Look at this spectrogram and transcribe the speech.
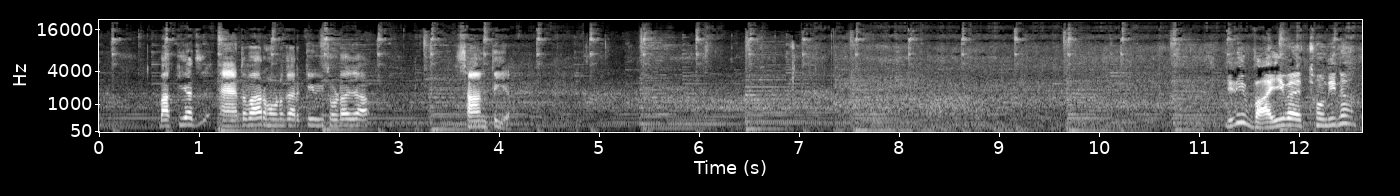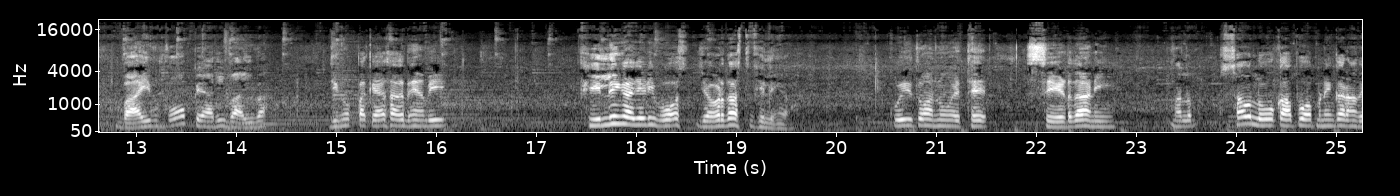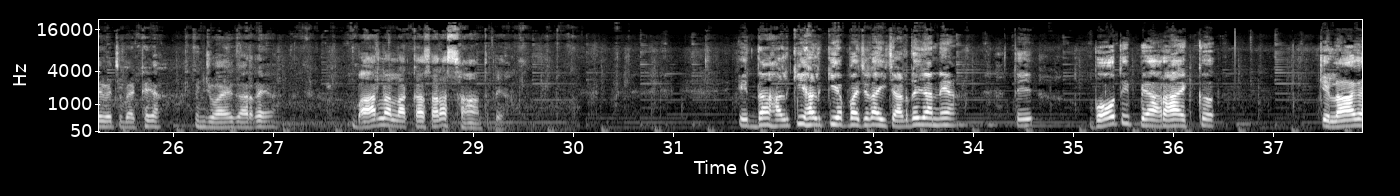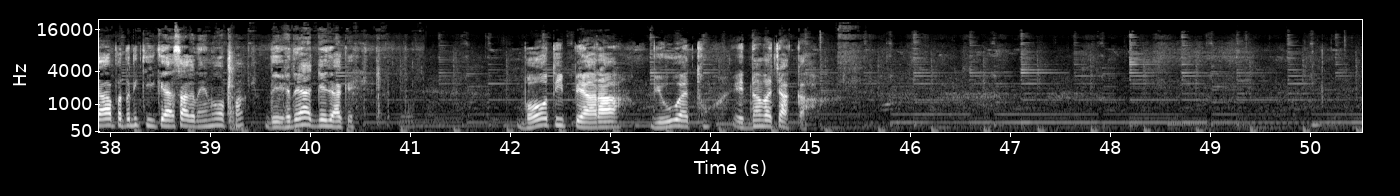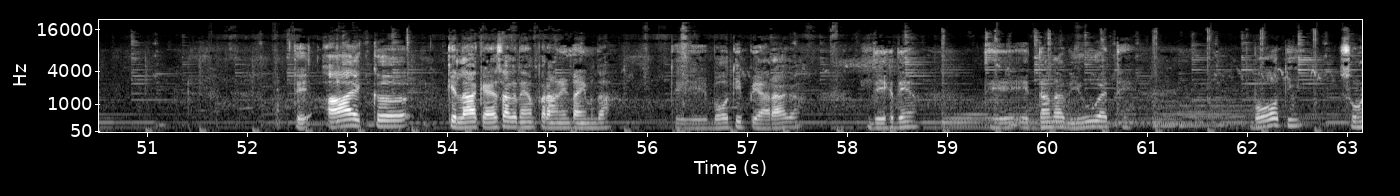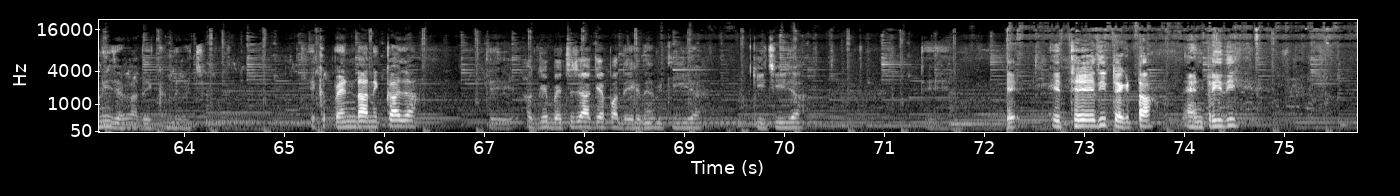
ਬਾਕੀ ਅੱਜ ਐਤਵਾਰ ਹੋਣ ਕਰਕੇ ਵੀ ਥੋੜਾ ਜਿਹਾ ਸ਼ਾਂਤੀ ਆ। ਜਿਹੜੀ ਵਾਈਬ ਆ ਇੱਥੋਂ ਦੀ ਨਾ ਵਾਈਬ ਬਹੁਤ ਪਿਆਰੀ ਵਾਈਬ ਆ। ਜਿਹਨੂੰ ਆਪਾਂ ਕਹਿ ਸਕਦੇ ਹਾਂ ਵੀ ਫੀਲਿੰਗ ਆ ਜਿਹੜੀ ਬਹੁਤ ਜ਼ਬਰਦਸਤ ਫੀਲਿੰਗ ਆ। ਕੋਈ ਤੁਹਾਨੂੰ ਇੱਥੇ ਸੇੜਦਾ ਨਹੀਂ, ਮਤਲਬ ਸਭ ਲੋਕ ਆਪੋ ਆਪਣੇ ਘਰਾਂ ਦੇ ਵਿੱਚ ਬੈਠੇ ਆ ਇੰਜੋਏ ਕਰ ਰਹੇ ਆ। ਬਾਹਰਲਾ ਇਲਾਕਾ ਸਾਰਾ ਸ਼ਾਂਤ ਪਿਆ। ਇਦਾਂ ਹਲਕੀ ਹਲਕੀ ਆਪਾਂ ਚੜ੍ਹਾਈ ਚੜਦੇ ਜਾਂਦੇ ਆ ਤੇ ਬਹੁਤ ਹੀ ਪਿਆਰਾ ਇੱਕ ਕਿਲਾ ਆ, ਪਤਾ ਨਹੀਂ ਕੀ ਕਹਿ ਸਕਦੇ ਇਹਨੂੰ ਆਪਾਂ, ਦੇਖਦੇ ਆ ਅੱਗੇ ਜਾ ਕੇ। ਬਹੁਤ ਹੀ ਪਿਆਰਾ ਵਿਊ ਹੈ ਇੱਥੋਂ ਇਦਾਂ ਦਾ ਝਾਕਾ। ਤੇ ਆ ਇੱਕ ਕਿਲਾ ਕਹਿ ਸਕਦੇ ਆ ਪੁਰਾਣੇ ਟਾਈਮ ਦਾ, ਤੇ ਬਹੁਤ ਹੀ ਪਿਆਰਾ ਹੈਗਾ। ਦੇਖਦੇ ਆ ਤੇ ਇਦਾਂ ਦਾ ਵਿਊ ਹੈ ਇੱਥੇ। ਬਹੁਤ ਹੀ ਸੋਹਣੀ ਜਗ੍ਹਾ ਦੇਖਣ ਦੇ ਵਿੱਚ। ਇੱਕ ਪਿੰਡ ਆ ਨਿੱਕਾ ਜਿਹਾ, ਤੇ ਅੱਗੇ ਵਿੱਚ ਜਾ ਕੇ ਆਪਾਂ ਦੇਖਦੇ ਆ ਵੀ ਕੀ ਆ ਕੀ ਚੀਜ਼ ਆ। ਇੱਥੇ ਇਹਦੀ ਟਿਕਟ ਆ ਐਂਟਰੀ ਦੀ।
